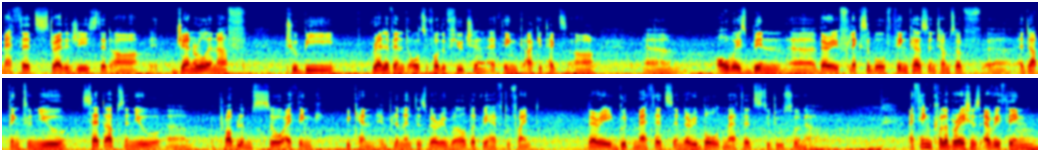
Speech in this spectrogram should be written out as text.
methods, strategies that are general enough to be relevant also for the future. I think architects are um, always been uh, very flexible thinkers in terms of uh, adapting to new setups and new uh, problems. So I think we can implement this very well, but we have to find very good methods and very bold methods to do so now. I think collaboration is everything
